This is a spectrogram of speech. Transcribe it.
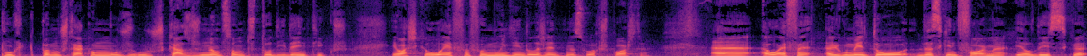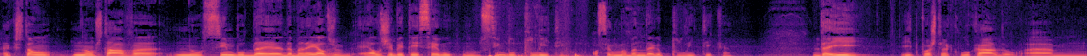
porque, para mostrar como os, os casos não são de todo idênticos. Eu acho que a UEFA foi muito inteligente na sua resposta. Uh, a UEFA argumentou da seguinte forma: ele disse que a questão não estava no símbolo da, da bandeira LGBT ser um símbolo político, ou ser uma bandeira política. Daí e depois ter colocado hum,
